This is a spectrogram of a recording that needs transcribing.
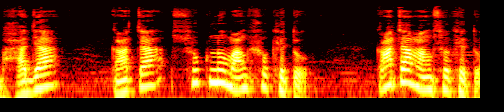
ভাজা, কাঁচা, শুকনো মাংস খেত, কাঁচা মাংস খেত।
